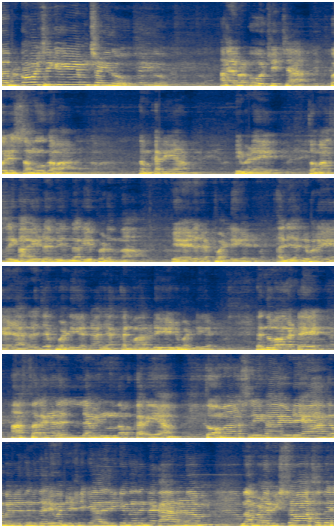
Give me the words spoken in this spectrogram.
അത് പ്രഘോഷിക്കുകയും ചെയ്തു. അങ്ങനെ പ്രഘോഷിച്ച ഒരു സമൂഹമാണ്. നമുക്കറിയാം ഇവിടെ തോമാസ് ലിഹായുടെ പേരിൽ അറിയപ്പെടുന്ന ഏഴര പള്ളികൾ അതിന് ചിലർ പറയും ഏഴ് അരജ പള്ളികൾ രാജാക്കന്മാരുടെ ഏഴ് പള്ളികൾ. എന്തുമാകട്ടെ ആ സ്ഥലങ്ങളെല്ലാം ഇന്നും നമുക്കറിയാം. തോമാസ് ലിഹായുടെ ആഗമനത്തിന് തെളിവന്വേഷിക്കാതിരിക്കുന്നതിന്റെ കാരണം നമ്മുടെ വിശ്വാസത്തിൽ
